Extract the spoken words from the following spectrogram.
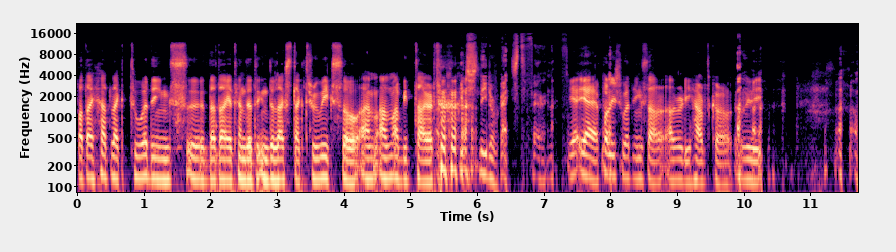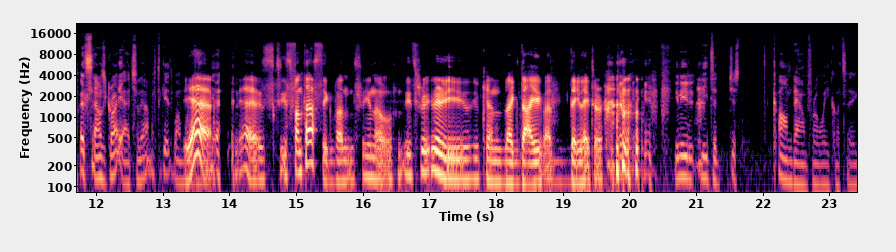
but I had like two weddings uh, that I attended in the last like three weeks, so I'm I'm a bit tired. You just need a rest. Fair enough. yeah, yeah. Polish weddings are, are really hardcore. Really, Oh, it sounds great, actually. I'm have to get one. yeah, yeah. It's it's fantastic, but you know, it's really you can like die a day later. you need need to just calm down for a week or two.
